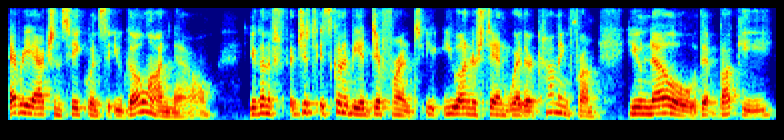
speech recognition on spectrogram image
Every action sequence that you go on now, you're going to just it's going to be a different. You, you understand where they're coming from. You know that Bucky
